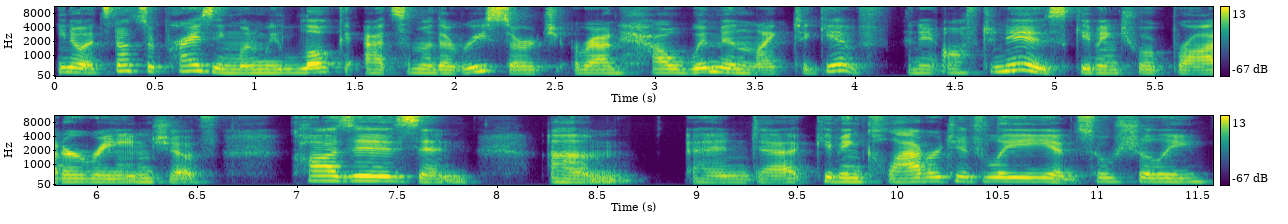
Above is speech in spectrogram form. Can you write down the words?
you know, it's not surprising when we look at some of the research around how women like to give, and it often is giving to a broader range of causes and um, and uh, giving collaboratively and socially.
